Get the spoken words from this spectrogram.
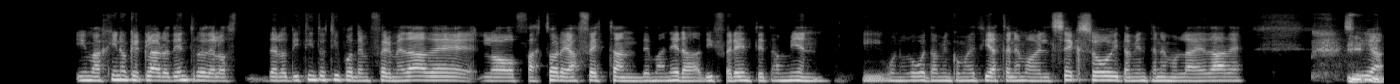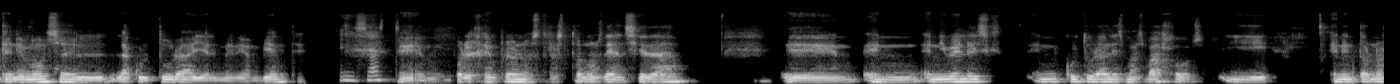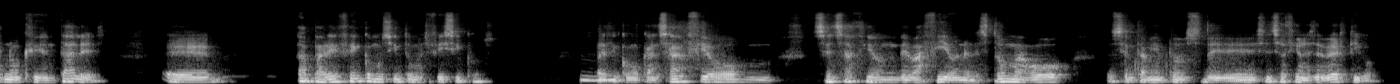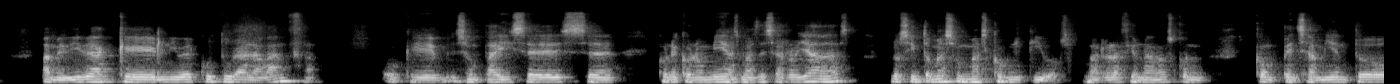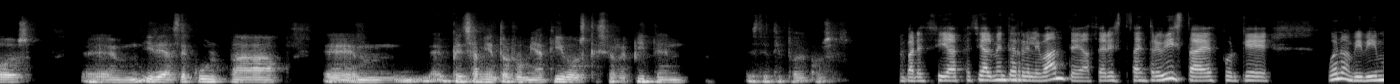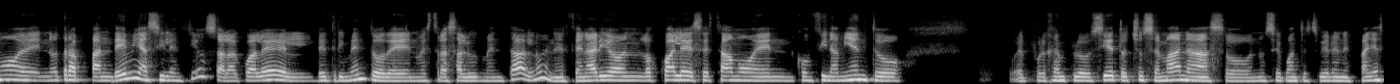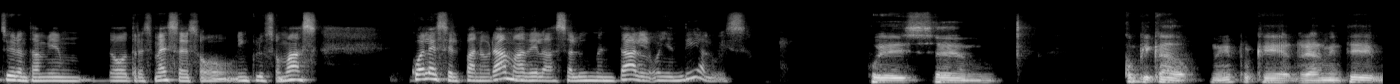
Imagino que, claro, dentro de los, de los distintos tipos de enfermedades, los factores afectan de manera diferente también. Y bueno, luego también, como decías, tenemos el sexo y también tenemos las edades. Y, tenemos la cultura y el medio ambiente. Exacto. Eh, por ejemplo, en los trastornos de ansiedad, eh, en, niveles culturales más bajos y en entornos no occidentales, eh, aparecen como síntomas físicos. Aparecen como cansancio, sensación de vacío en el estómago, sentimientos de sensaciones de vértigo a medida que el nivel cultural avanza o que son países eh, con economías más desarrolladas, los síntomas son más cognitivos, más relacionados con, pensamientos, em, ideas de culpa, em, pensamientos rumiativos que se repiten, este tipo de cosas. Me parecía especialmente relevante hacer esta entrevista, es porque bueno, vivimos en otra pandemia silenciosa, la cual es el detrimento de nuestra salud mental, ¿no? En escenarios en los cuales estamos en confinamiento, pues, por ejemplo, siete, ocho semanas o no sé cuánto estuvieron en España, estuvieron también dos o tres meses o incluso más. ¿Cuál es el panorama de la salud mental hoy en día, Luis? Pues em, complicado, ¿eh? porque realmente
